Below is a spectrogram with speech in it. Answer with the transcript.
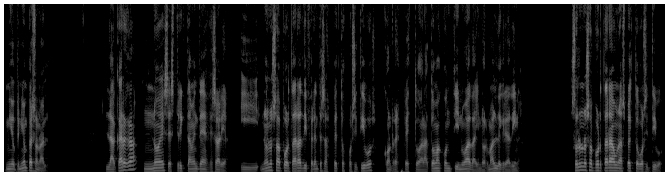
Mi opinión personal. La carga no es estrictamente necesaria y no nos aportará diferentes aspectos positivos con respecto a la toma continuada y normal de creatina. Solo nos aportará un aspecto positivo,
